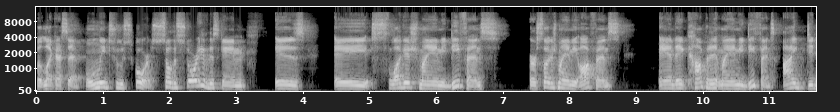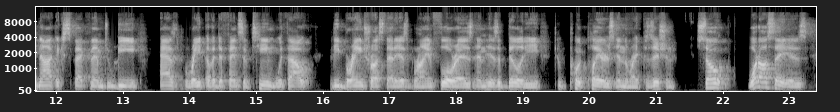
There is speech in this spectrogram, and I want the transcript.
But like I said, only two scores. So the story of this game is a sluggish Miami defense or sluggish Miami offense and a competent Miami defense. I did not expect them to be as great of a defensive team without the brain trust that is Brian Flores and his ability to put players in the right position. So, what I'll say is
